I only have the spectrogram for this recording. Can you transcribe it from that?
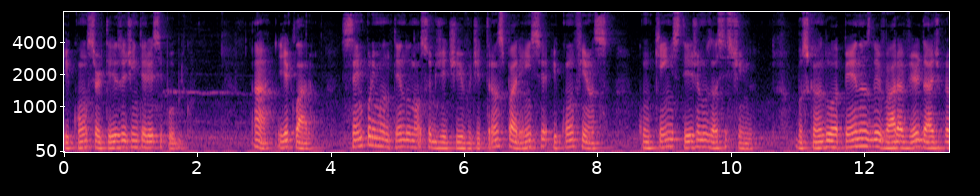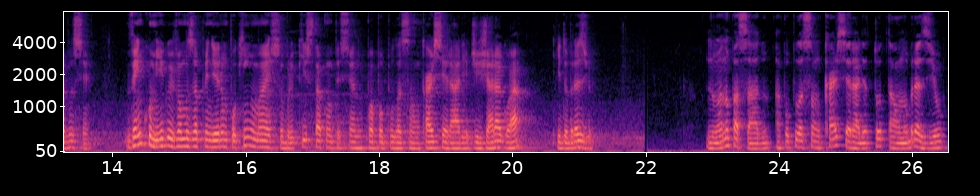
e com certeza de interesse público. Ah, e é claro, sempre mantendo o nosso objetivo de transparência e confiança com quem esteja nos assistindo, buscando apenas levar a verdade para você. Vem comigo e vamos aprender um pouquinho mais sobre o que está acontecendo com a população carcerária de Jaraguá e do Brasil. No ano passado, a população carcerária total no Brasil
